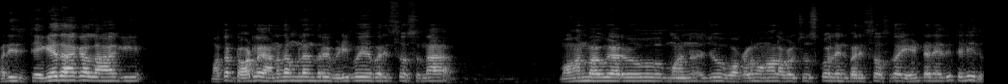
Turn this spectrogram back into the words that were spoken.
మరి ఇది తెగేదాకా లాగి మొత్తం టోటల్గా అన్నదమ్ములందరూ విడిపోయే పరిస్థితి వస్తుందా? మోహన్ బాబు గారు మనోజు ఒకళ్ళ మొహాలు ఒకళ్ళు చూసుకోలేని పరిస్థితి వస్తుందా ఏంటనేది తెలియదు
